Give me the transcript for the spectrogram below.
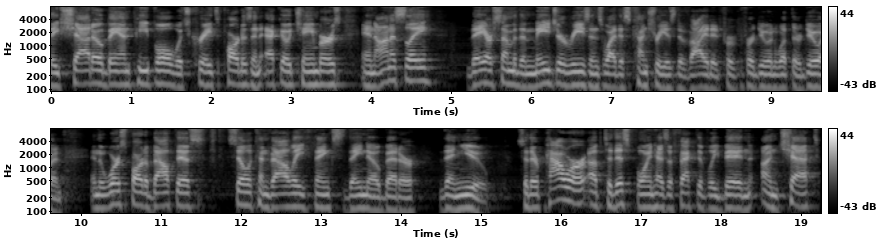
They shadow ban people, which creates partisan echo chambers. And honestly, they are some of the major reasons why this country is divided for, for doing what they're doing. And the worst part about this, Silicon Valley thinks they know better than you. So their power up to this point has effectively been unchecked.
